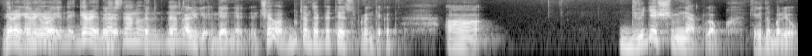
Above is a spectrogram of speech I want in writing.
Gerai, gerai, Anyway, gerai, gerai bet nenu... bet, bet, Algi, ne, ne, čia vat, būtent apie tai supranti, kad a, 20 neplauk, kiek dabar jau,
